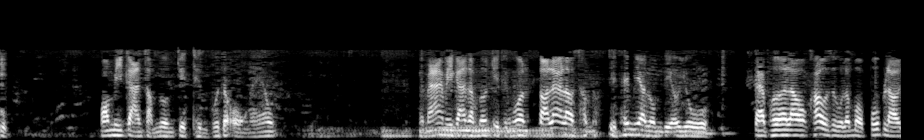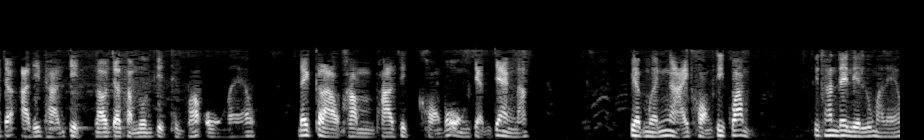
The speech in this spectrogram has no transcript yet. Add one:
จิตพราะมีการสำรวมจิตถึงพุทธองค์แล้วเห็นไหมมีการสำรวมจิตถึงว่าตอนแรกเราสำรวมจิตให้มีอารมณ์เดียวอยู่ แต่พอเราเข้าสู่ระบบปุ๊บเราจะอธิษฐานจิต เราจะสำรวมจิตถึงพระองค์แล้ว ได้กล่าวคำภาสิทธิ์ของพระองค์แจ่มแจ้งนัก เปรียบเหมือนหงายของที่คว่ำที่ท่านได้เรียนรู้มาแล้ว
